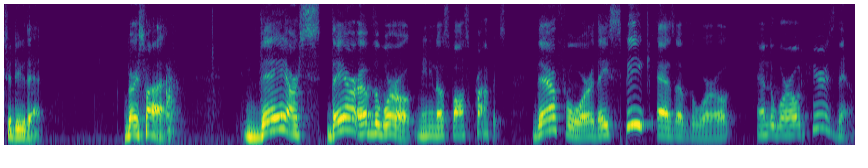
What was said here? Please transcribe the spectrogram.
to do that. Verse 5. They are they are of the world, meaning those false prophets. Therefore, they speak as of the world, and the world hears them.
